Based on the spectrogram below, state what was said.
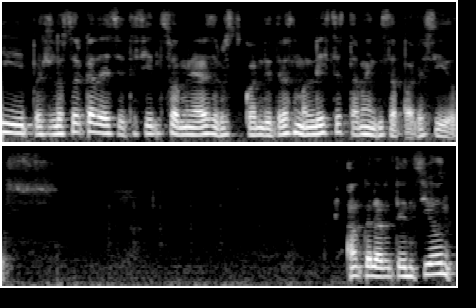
Y pues los cerca de 700 familiares de los 43 normalistas también desaparecidos. Aunque la retención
